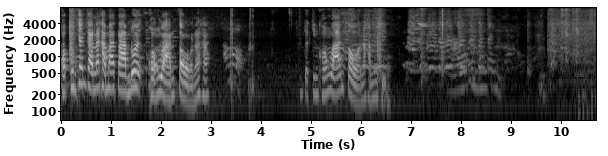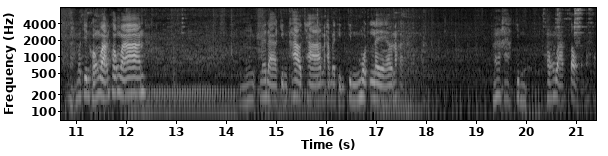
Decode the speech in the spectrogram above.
ขอบคุณเช่นกันนะคะ มาตามด้วยของหวานต่อนะคะเอาหรอจะกินของหวานต่อนะคะแม่ถินมากินของหวานของหวานนี่ แม่ดากินข้าวช้านะคะแม่ถินกินหมดแล้วนะคะมาค่ะกินของหวานต่อนะคะ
